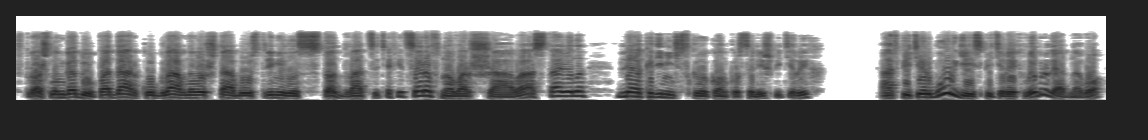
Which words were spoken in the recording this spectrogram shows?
В прошлом году подарку главного штаба устремилось 120 офицеров, но Варшава оставила для академического конкурса лишь пятерых. А в Петербурге из пятерых выбрали одного.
